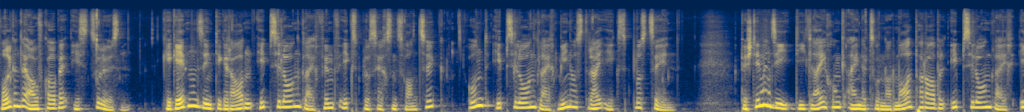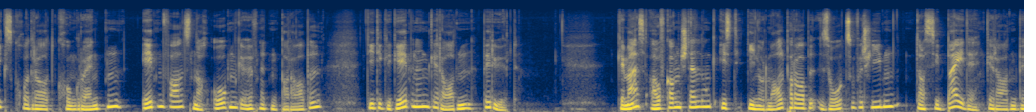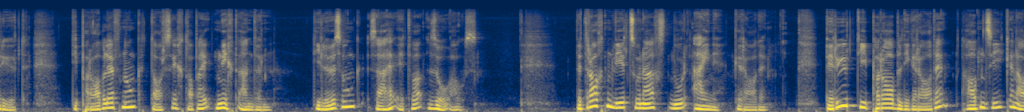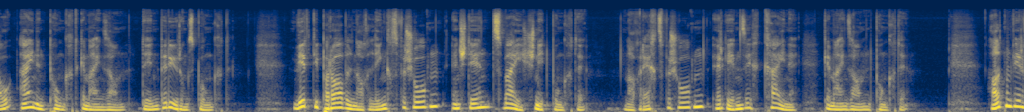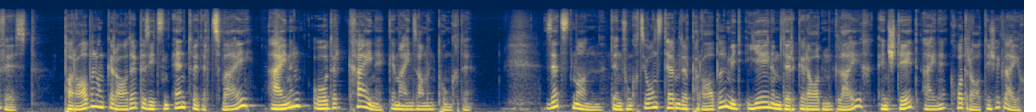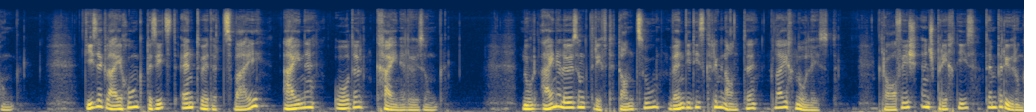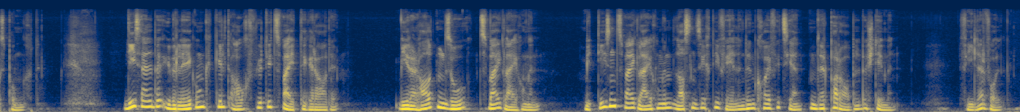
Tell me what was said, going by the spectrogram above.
Folgende Aufgabe ist zu lösen. Gegeben sind die Geraden y gleich 5x plus 26 und y gleich minus 3x plus 10. Bestimmen Sie die Gleichung einer zur Normalparabel y gleich x kongruenten, ebenfalls nach oben geöffneten Parabel, die die gegebenen Geraden berührt. Gemäß Aufgabenstellung ist die Normalparabel so zu verschieben, dass sie beide Geraden berührt. Die Parabelöffnung darf sich dabei nicht ändern. Die Lösung sah etwa so aus. Betrachten wir zunächst nur eine Gerade. Berührt die Parabel die Gerade, haben sie genau einen Punkt gemeinsam, den Berührungspunkt. Wird die Parabel nach links verschoben, entstehen zwei Schnittpunkte. Nach rechts verschoben ergeben sich keine gemeinsamen Punkte. Halten wir fest, Parabel und Gerade besitzen entweder zwei, einen oder keine gemeinsamen Punkte. Setzt man den Funktionsterm der Parabel mit jenem der Geraden gleich, entsteht eine quadratische Gleichung. Diese Gleichung besitzt entweder zwei, eine oder keine Lösung. Nur eine Lösung trifft dann zu, wenn die Diskriminante gleich 0 ist. Grafisch entspricht dies dem Berührungspunkt. Dieselbe Überlegung gilt auch für die zweite Gerade. Wir erhalten so zwei Gleichungen. Mit diesen zwei Gleichungen lassen sich die fehlenden Koeffizienten der Parabel bestimmen. Viel Erfolg!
